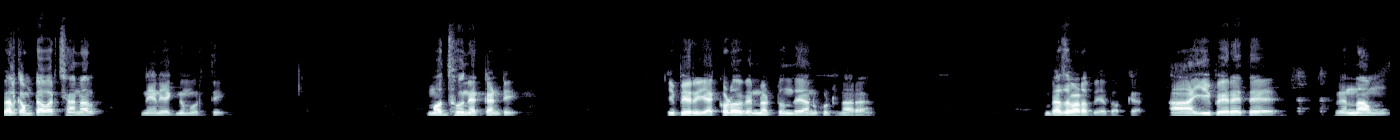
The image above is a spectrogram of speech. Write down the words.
వెల్కమ్ టు అవర్ ఛానల్ నేను యజ్ఞమూర్తి. మధు నెక్కంటి. ఈ పేరు ఎక్కడో విన్నట్టుంది అనుకుంటున్నారా? బెజవాడ బేబక్క. ఈ పేరైతే విన్నాము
